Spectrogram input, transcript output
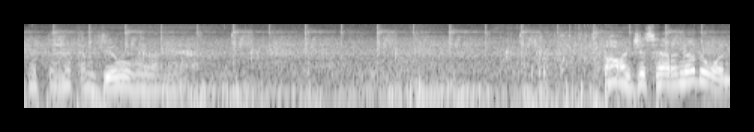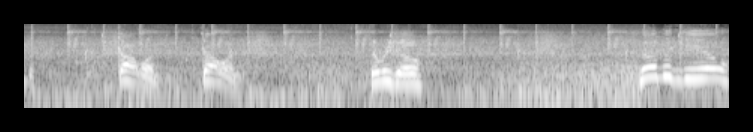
what the heck I'm doing out here. Oh, I just had another one. Got one. Got one. There we go. No big deal.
